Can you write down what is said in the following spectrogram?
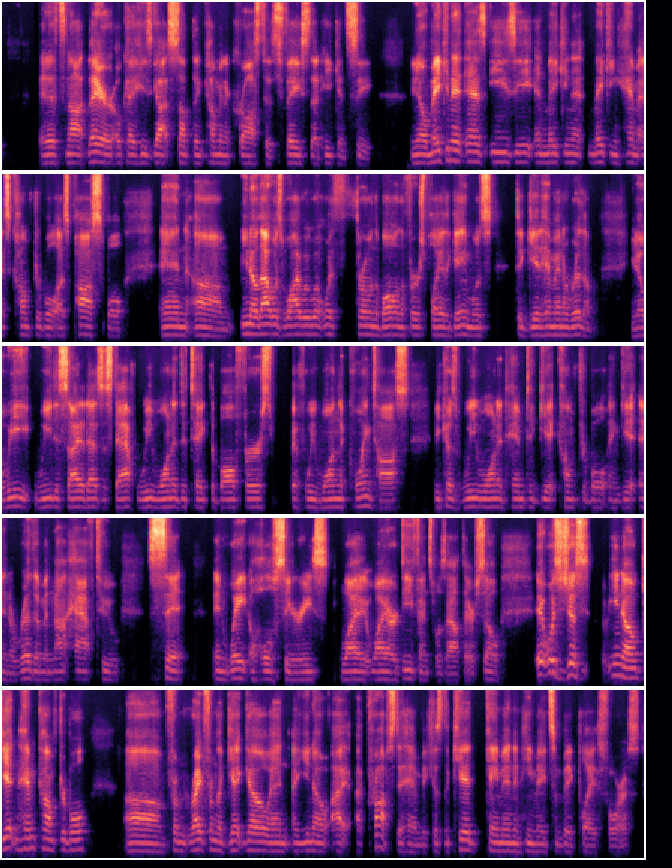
and it's not there, okay, he's got something coming across his face that he can see. You know, making it as easy and making it making him as comfortable as possible. And um, you know, that was why we went with throwing the ball in the first play of the game was to get him in a rhythm you know, we we decided as a staff we wanted to take the ball first if we won the coin toss because we wanted him to get comfortable and get in a rhythm and not have to sit and wait a whole series why why our defense was out there. So it was just you know getting him comfortable um, from right from the get go. And uh, you know I, I props to him because the kid came in and he made some big plays for us.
